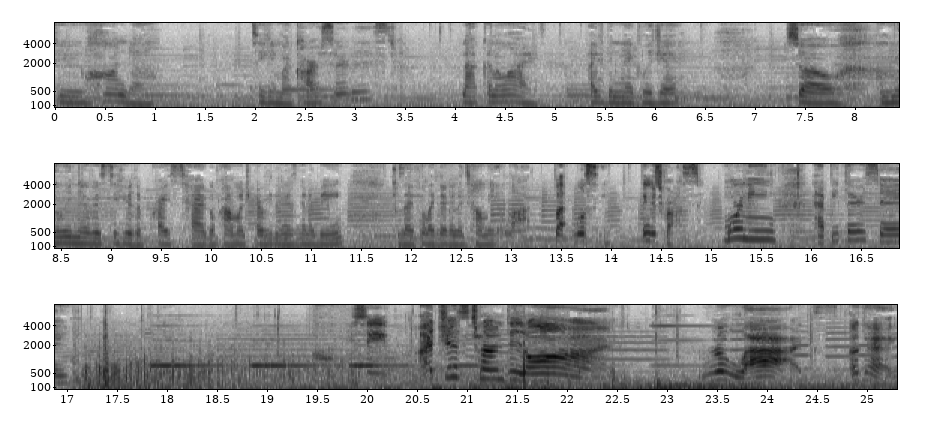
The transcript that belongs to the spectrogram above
to Honda to get my car serviced. Not gonna lie, I've been negligent. So I'm really nervous to hear the price tag of how much everything is gonna be because I feel like they're gonna tell me a lot. But we'll see. Fingers crossed. Morning. Happy Thursday. You see, I just turned it on. Relax. Okay.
